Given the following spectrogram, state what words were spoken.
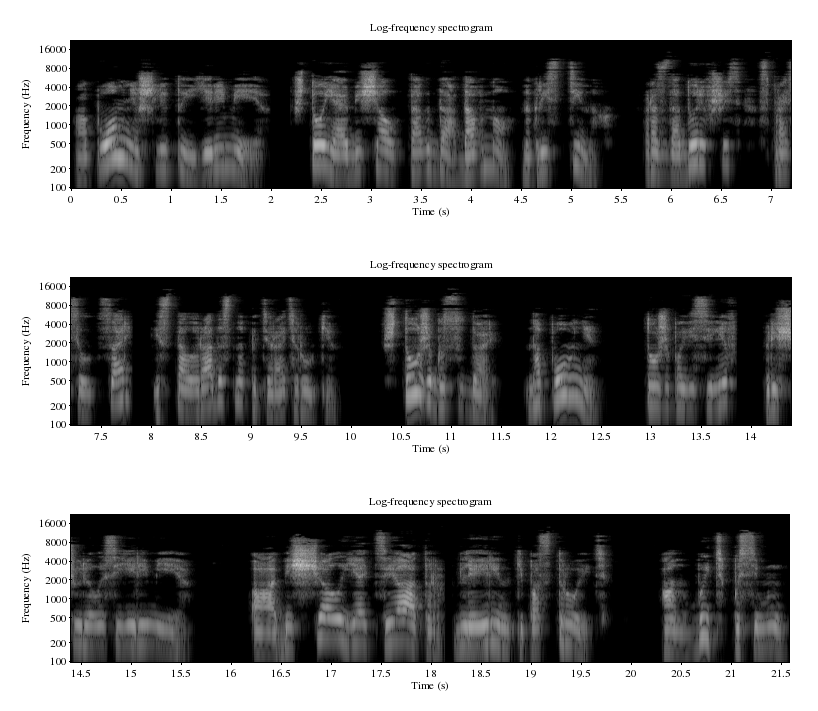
а помнишь ли ты, Еремея, что я обещал тогда, давно, на крестинах? Раззадорившись, спросил царь и стал радостно потирать руки. Что же, государь, напомни? Тоже повеселев, прищурилась Еремея. А обещал я театр для Иринки построить. Ан быть посему.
